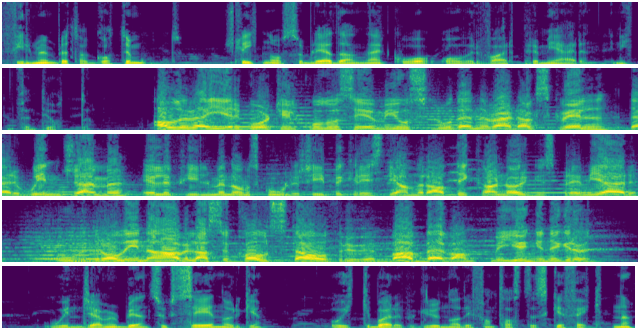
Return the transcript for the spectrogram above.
Filmen ble tatt godt imot, slik den også ble da NRK overvar premieren i 1958. Alle veier går til Colosseum i Oslo denne hverdagskvelden, der Windjammer, eller filmen om skoleskipet Christian Radich, har norgespremiere. Hovedrolleinnehaver Lasse Kolstad og frue Bab er vant med gyngende grunn. Windjammer ble en suksess i Norge, og ikke bare pga. de fantastiske effektene,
